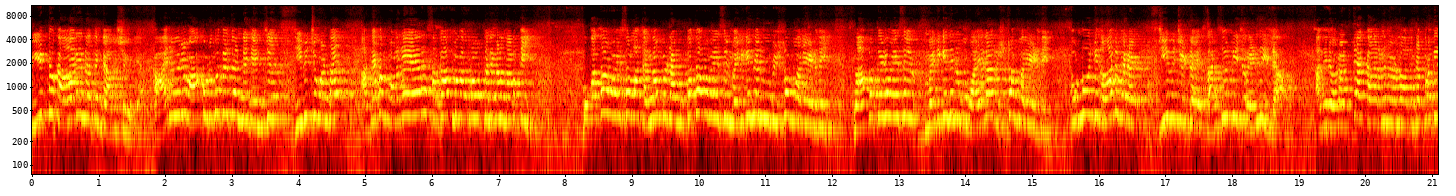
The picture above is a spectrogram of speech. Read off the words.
വീട്ടുകാരൻ അതിന്റെ ആവശ്യമില്ല. കാരൂരും ആ കുടുംബത്തിൽ തന്നെ ജനിച്ച് ജീവിച്ചുകൊണ്ട് അദ്ദേഹം വളരെയേറെ സർഗാത്മക പ്രവർത്തനങ്ങൾ നടത്തി. മുപ്പത്താറ് വയസ്സുള്ള ചങ്ങമ്പുഴ മുപ്പത്താറ് വയസ്സിൽ മരിക്കുന്നതിന് മുമ്പ് ഇഷ്ടം പോലെ എഴുതി. നാൽപ്പത്തേഴ് വയസ്സിൽ മരിക്കുന്നതിന് മുമ്പ് വയലാർ ഇഷ്ടം പോലെ എഴുതി. തൊണ്ണൂറ്റി ജീവിച്ചിട്ട് സരസ്വതി ടീച്ചർ എഴുതിയില്ല. അതിന് ഒരൊറ്റ കാരണമേ ഉള്ളൂ. അതിന്റെ പ്രതി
